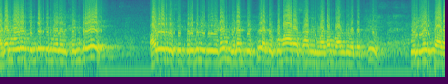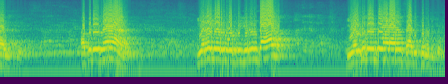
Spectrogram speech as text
அதன் மூலம் சிங்கத்தின் மூலம் சென்று அவுரங்கசீப் பிரதிநிதியிடம் இடம் பெற்று அந்த குமாரசாமி மடம் வாங்குவதற்கு ஒரு ஏற்பாடாயிற்று. அப்படின்னா இறையர் ஒன்று இருந்தால் எது வேண்டுமானாலும் சாதிக்க முடியும்.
